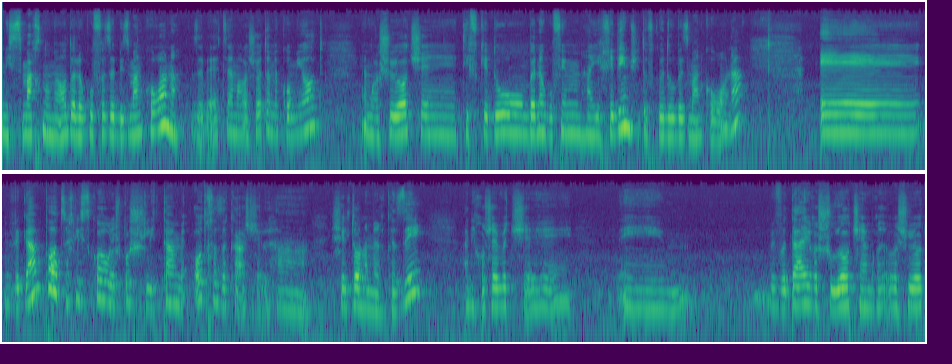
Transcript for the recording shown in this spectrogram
נסמכנו מאוד על הגוף הזה בזמן קורונה. זה בעצם הרשויות המקומיות. הן רשויות שתפקדו בין הגופים היחידים שתפקדו בזמן קורונה. אה, וגם פה צריך לזכור, יש פה שליטה מאוד חזקה של השלטון המרכזי. אני חושבת שבוודאי אה, רשויות שהן רשויות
